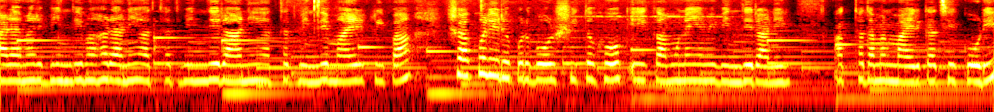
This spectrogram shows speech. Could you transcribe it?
আর আমার বিন্দি মহারানী অর্থাৎ বিন্দি রানী অর্থাৎ বিন্দি মায়ের কৃপা সকলের উপর বর্ষিত হোক, এই কামনাই আমি বিন্দি রানীর অর্থাৎ আমার মায়ের কাছে করি।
